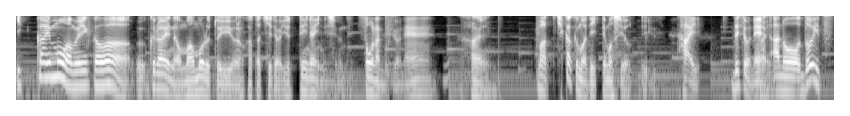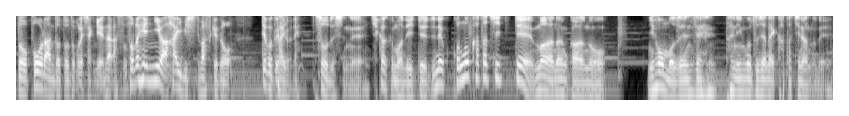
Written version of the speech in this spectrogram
一、回もアメリカはウクライナを守るというような形では言っていないんですよね。そうなんですよね。はい。まあ、近くまで行ってますよっていう。はい。ですよね、はいあのドイツとポーランドとどこでしたっけ？なんかそその辺には配備してますけどってことですよね。そうですね。近くまで行ってる。で、この形って、まあなんかあの、日本も全然他人事じゃない形なので、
